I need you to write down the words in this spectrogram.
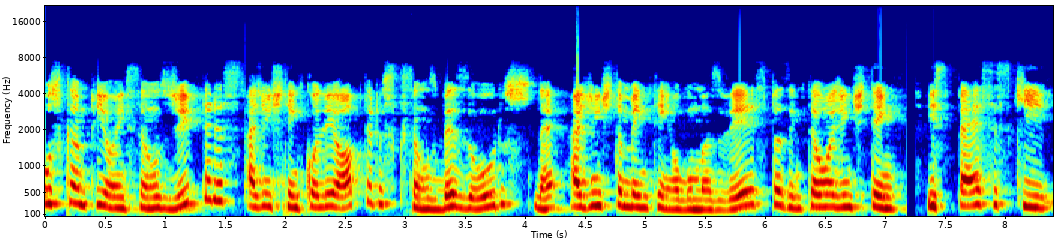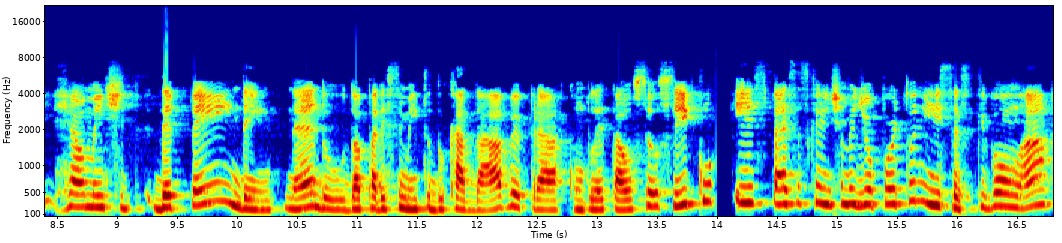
os campeões são os dípteros, a gente tem coleópteros, que são os besouros, né? A gente também tem algumas vespas, então a gente tem espécies que realmente dependem, né, do, do aparecimento do cadáver para completar o seu ciclo, e espécies que a gente chama de oportunistas, que vão lá,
